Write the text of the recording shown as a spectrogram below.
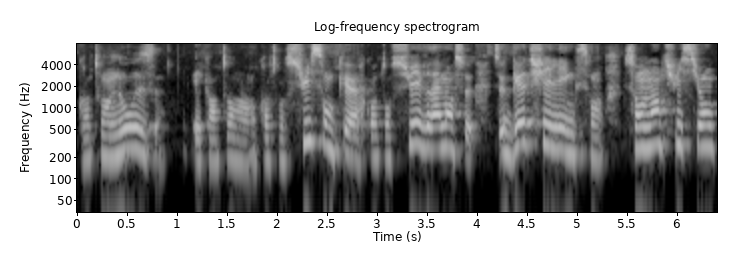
quand on ose et quand on, quand on suit son cœur, quand on suit vraiment ce, ce gut feeling, son, son intuition,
